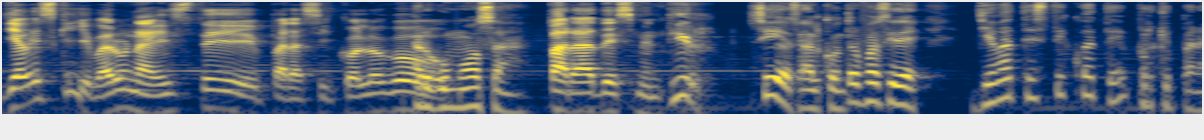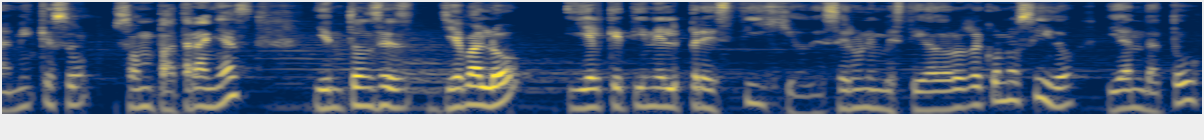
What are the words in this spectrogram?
ya ves que llevaron a este parapsicólogo Argumosa para desmentir Sí, o sea, al contrario fue así de, llévate este cuate, porque para mí que son, son patrañas, y entonces llévalo, y el que tiene el prestigio de ser un investigador reconocido, y anda tú,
